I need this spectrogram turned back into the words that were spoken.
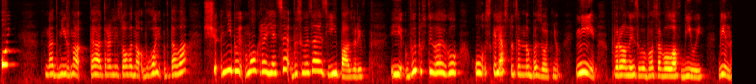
Ой! Надмірно театралізовано вогонь вдала, що ніби мокре яйце вислизає з її пазурів, і випустила його у скелясту темну безодню. Ні, пронизливо заволав білий. Він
